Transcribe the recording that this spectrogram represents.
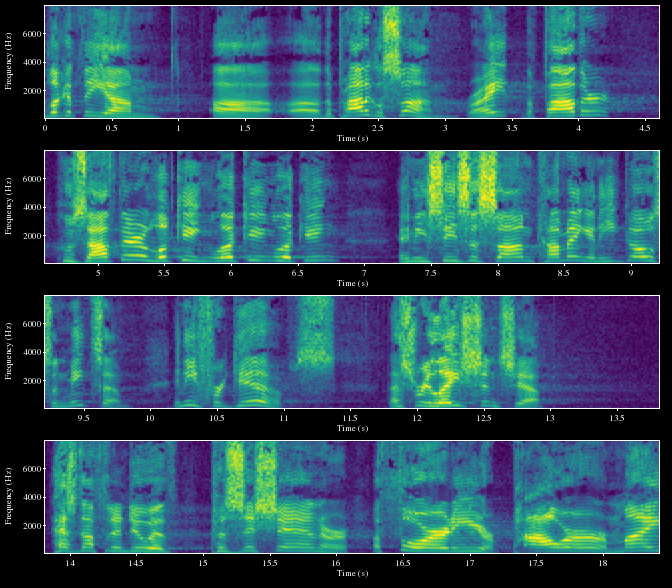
look at the, um, uh, uh, the prodigal son, right? The father who's out there looking, looking, looking, and he sees his son coming and he goes and meets him and he forgives. That's relationship. It Has nothing to do with position or authority or power or might.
